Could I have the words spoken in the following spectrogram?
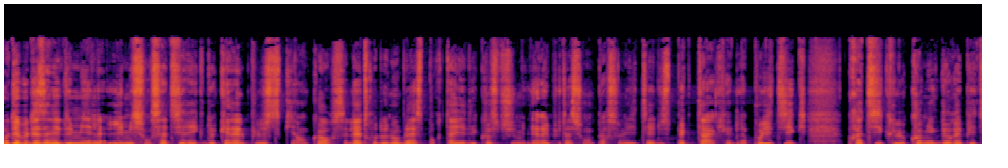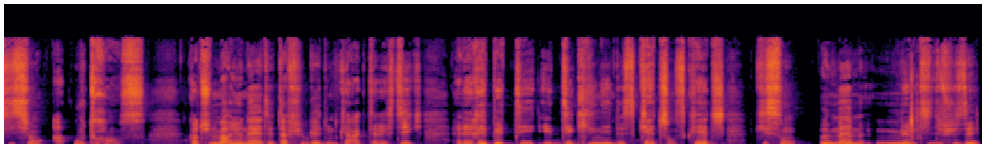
Au début des années 2000, l'émission satirique de Canal+, qui a encore ses lettres de noblesse pour tailler des costumes et des réputations aux personnalités du spectacle et de la politique, pratique le comique de répétition à outrance. Quand une marionnette est affublée d'une caractéristique, elle est répétée et déclinée de sketch en sketch qui sont eux-mêmes multidiffusés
